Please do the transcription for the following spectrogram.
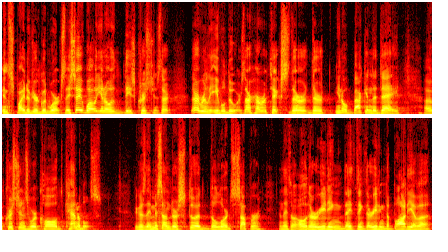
in spite of your good works. They say, well, you know, these Christians, they're, they're really evildoers. They're heretics. They're, they're you know, back in the day, uh, Christians were called cannibals because they misunderstood the Lord's Supper and they thought, oh, they're eating, they think they're eating the body of a,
